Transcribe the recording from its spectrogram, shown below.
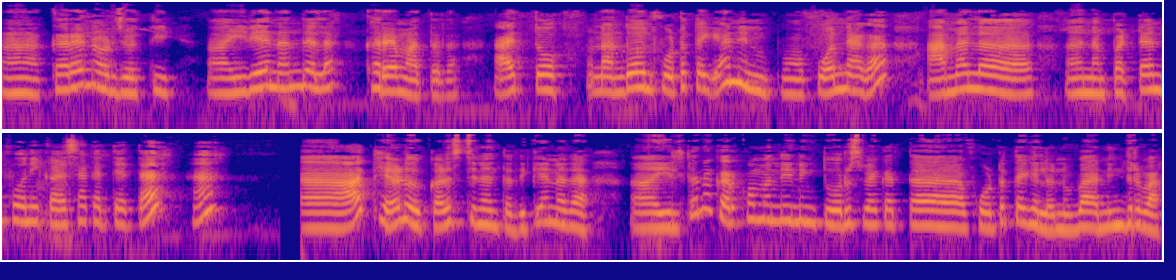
ಹಾ ಕರೆ ನೋಡಿ ಜ್ಯೋತಿ. ಇದೇ ಕರೆ ಮಾತದ. ಆಯ್ತು, ನಂದು ಒಂದು ಫೋಟೋ ತೆಗಿಯ ನಿಮ್ಮ ಫೋನ್ನಾಗ ಆಮೇಲೆ ನಮ್ಮ ಪಟ್ಟನ್ ಫೋನಿಗೆ ಕಳ್ಸಕತ್ತೈತ? ಆತ್ ಹೇಳು, ಕಳಿಸ್ತೀನಿ ಅಂತ. ಅದಕ್ಕೆ ಏನದ ಇಲ್ಲಿ ಕರ್ಕೊಂಡ್ ಕರ್ಕೊಂಬಂದು ನಿಂಗೆ ತೋರಿಸ್ಬೇಕಂತ ಫೋಟೋ ತೆಗಿಲ್ಲ ಬಾ ನಿಂದ್ರವಾ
